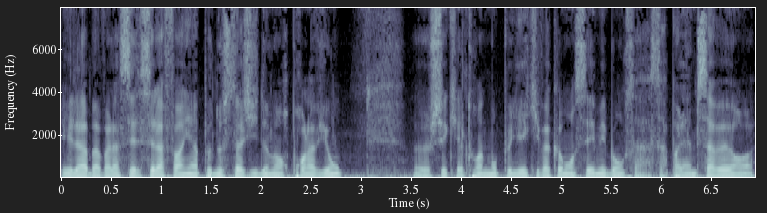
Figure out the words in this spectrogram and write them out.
Et là, bah voilà, c'est la fin, il y a un peu de nostalgie, demain on reprend l'avion. Euh, je sais qu'il y a le tournoi de Montpellier qui va commencer, mais bon, ça n'a pas la même saveur.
